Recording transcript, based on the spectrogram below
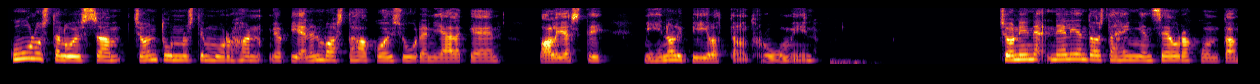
Kuulusteluissa John tunnusti murhan jo pienen vastahakoisuuden jälkeen, paljasti, mihin oli piilottanut ruumiin. Johnin 14 hengen seurakunta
